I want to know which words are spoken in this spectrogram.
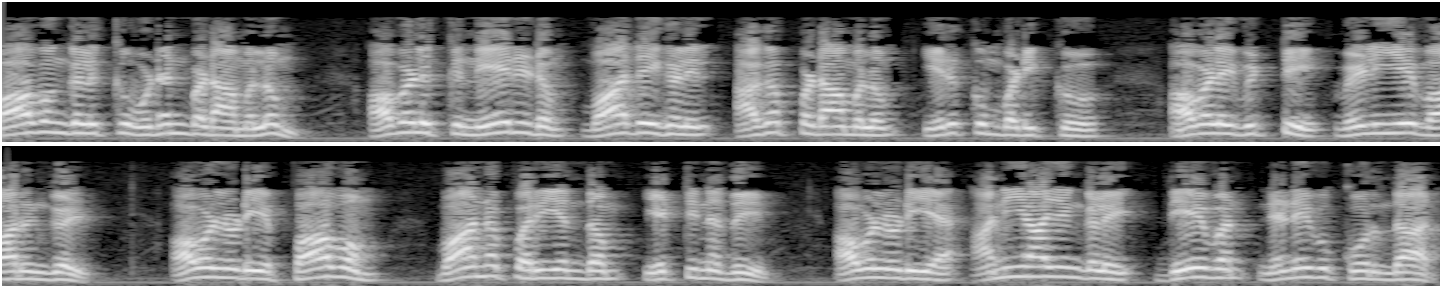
பாவங்களுக்கு உடன்படாமலும் அவளுக்கு நேரிடும் வாதைகளில் அகப்படாமலும் இருக்கும்படிக்கு அவளை விட்டு வெளியே வாருங்கள். அவளுடைய பாவம் வானபரியந்தம் எட்டினது. அவளுடைய அநியாயங்களை தேவன் நினைவு கூர்ந்தார்.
